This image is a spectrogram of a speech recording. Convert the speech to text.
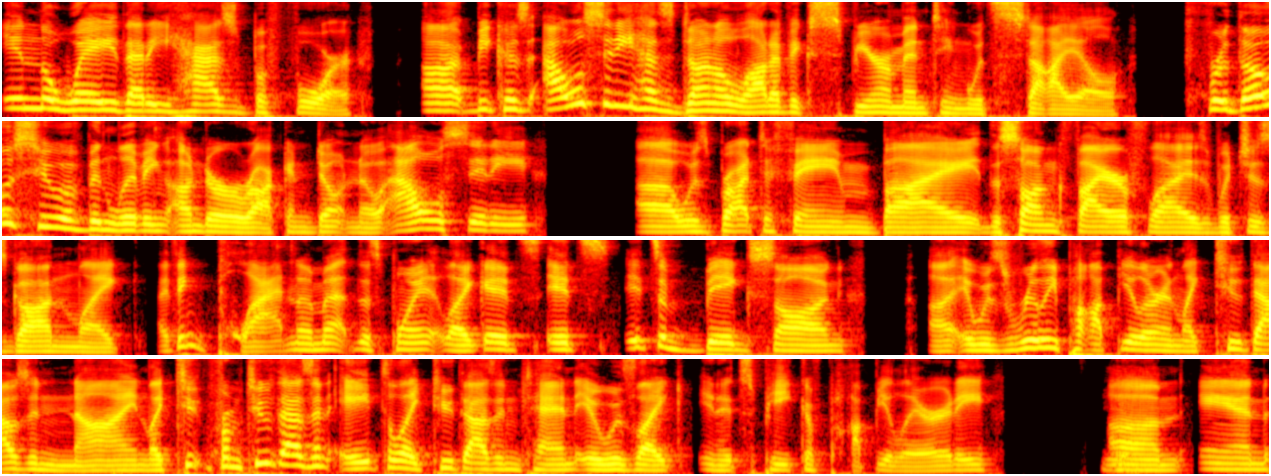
in the way that he has before. Uh, because Owl City has done a lot of experimenting with style. For those who have been living under a rock and don't know, Owl City uh, was brought to fame by the song Fireflies, which has gone like I think platinum at this point. Like it's it's it's a big song. Uh, it was really popular in like 2009, like two, from 2008 to like 2010. It was like in its peak of popularity. Yeah. Um, and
